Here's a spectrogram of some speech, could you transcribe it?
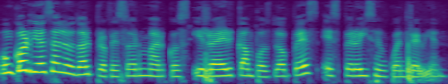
Un cordial saludo al profesor Marcos Israel Campos López, espero y se encuentre bien.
